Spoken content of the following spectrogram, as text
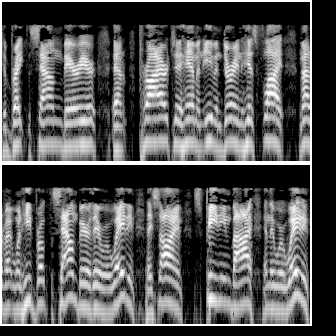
to break the sound barrier. And prior to him, and even during his flight, matter of fact, when he broke the sound barrier, they were waiting. They saw him speeding by, and they were waiting.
